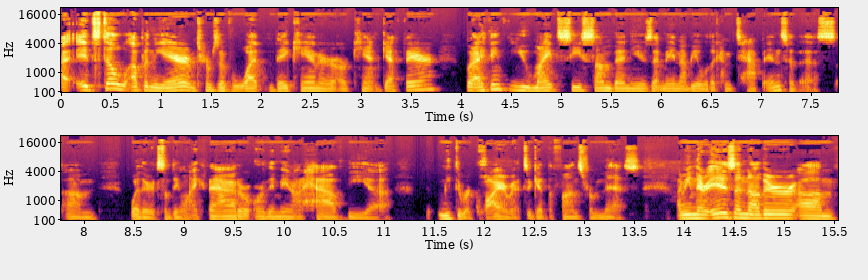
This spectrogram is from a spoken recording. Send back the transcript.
uh, it's still up in the air in terms of what they can or, or, can't get there. But I think you might see some venues that may not be able to kind of tap into this, um, whether it's something like that, or, or they may not have the uh, meet the requirement to get the funds from this. I mean, there is another, um,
